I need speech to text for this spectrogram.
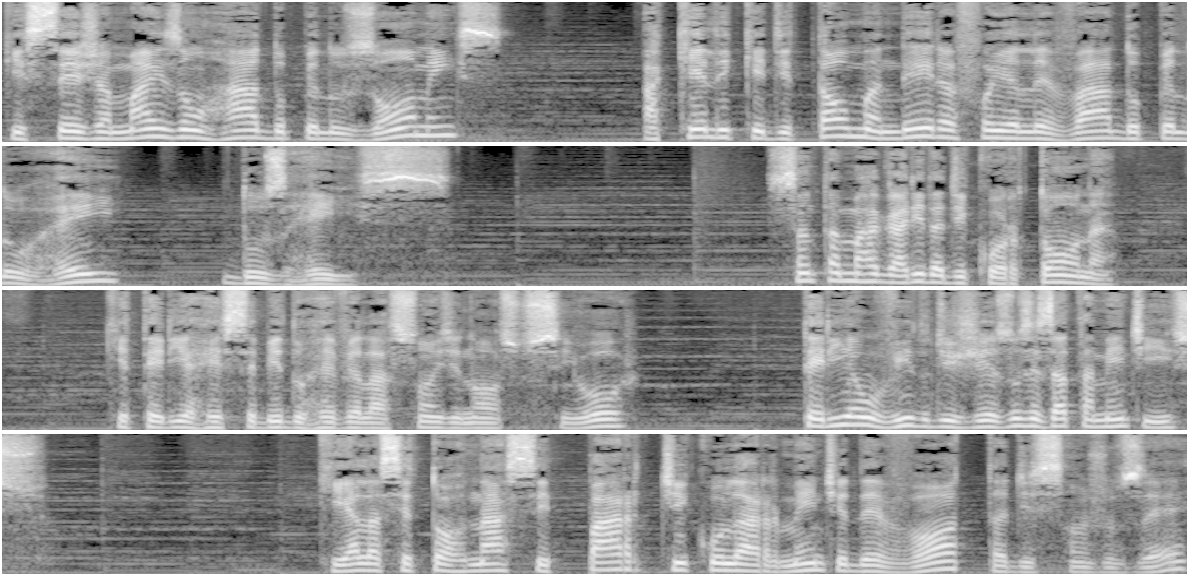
que seja mais honrado pelos homens aquele que de tal maneira foi elevado pelo Rei dos Reis. Santa Margarida de Cortona, que teria recebido revelações de Nosso Senhor, teria ouvido de Jesus exatamente isso: que ela se tornasse particularmente devota de São José,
